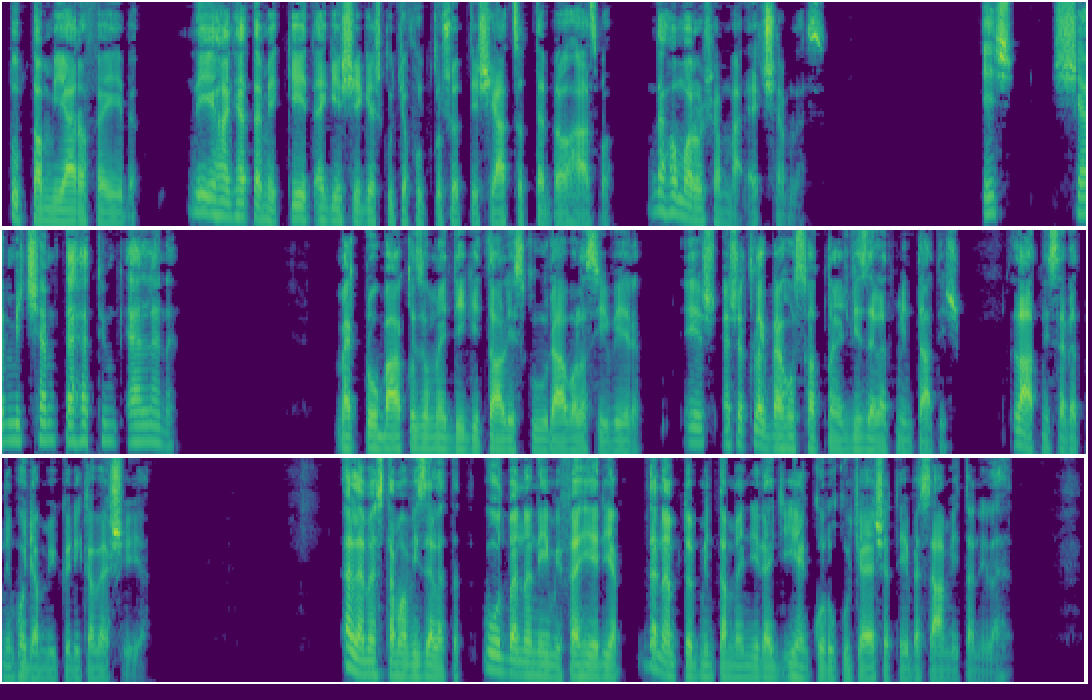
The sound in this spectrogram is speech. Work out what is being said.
Tudtam, mi jár a fejébe. Néhány hete még két egészséges kutya futkosott és játszott ebbe a házba, de hamarosan már egy sem lesz. És semmit sem tehetünk ellene? Megpróbálkozom egy digitális kúrával a szívére, és esetleg behozhatna egy vizelet mintát is. Látni szeretném, hogyan működik a veséje. Elemeztem a vizeletet, volt benne némi fehérje, de nem több, mint amennyire egy ilyen korú kutya esetébe számítani lehet.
